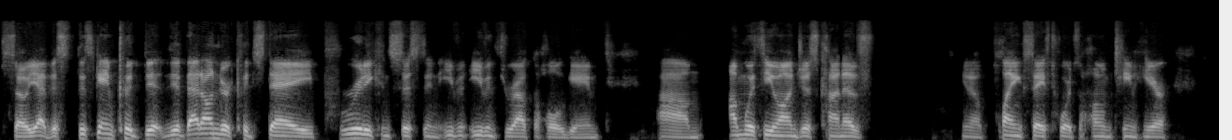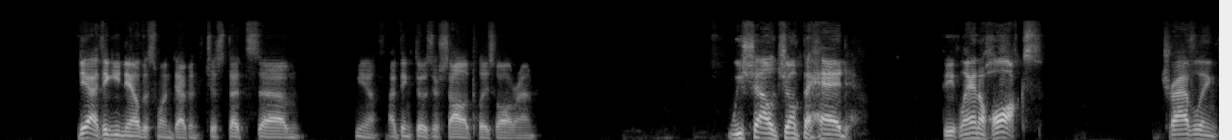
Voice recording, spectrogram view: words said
So yeah, this this game could that under could stay pretty consistent even even throughout the whole game. Um, I'm with you on just kind of you know playing safe towards the home team here. Yeah, I think you nailed this one, Devin. Just that's um, you know I think those are solid plays all around. We shall jump ahead. The Atlanta Hawks traveling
